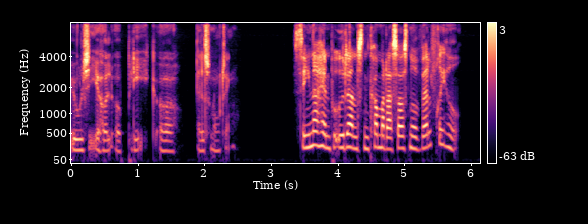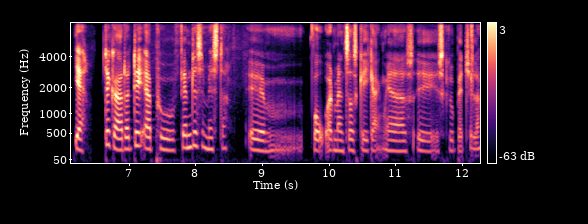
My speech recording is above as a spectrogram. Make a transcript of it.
øvelse i at holde oplæg og alle sådan nogle ting. Senere hen på uddannelsen kommer der så også noget valgfrihed? Ja, det gør der. Det er på femte semester, øh, hvor at man så skal i gang med at øh, skrive bachelor.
